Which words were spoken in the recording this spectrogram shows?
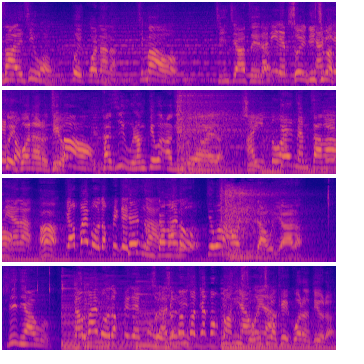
三下手吼，过关啊啦。即马吼，钱加多啦。所以你即马过关啊，就对即了。马哦，开始有人叫我阿姨大的啦，阿姨多，加两工啊，啊，摇摆无落魄的加久啦，摆无，叫我阿姨老爷啦，你听有？摇摆无落魄的久啦，你莫搁只讲大你所以即马关了，对了。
